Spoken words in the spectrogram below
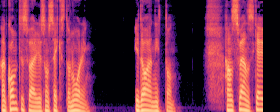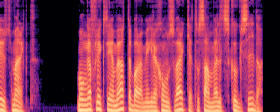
Han kom till Sverige som 16-åring. Idag är han 19. Hans svenska är utmärkt. Många flyktingar möter bara Migrationsverket och samhällets skuggsida.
